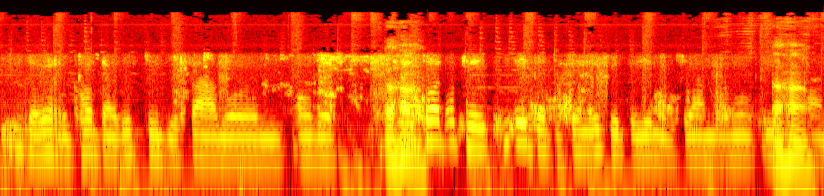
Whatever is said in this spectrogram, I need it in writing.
izoyirekhoda kwistudio sabo and all that And Aha. I thought okay i-eight kadecember ibirthday yemasi yam yabo uLwetha.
